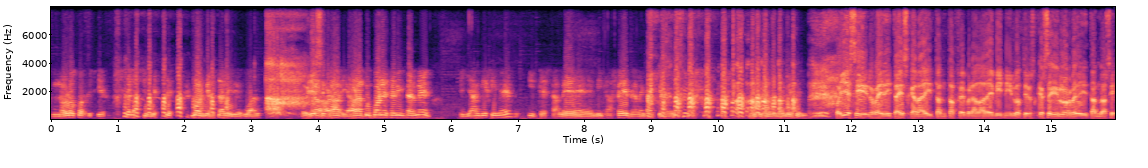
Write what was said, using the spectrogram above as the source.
No lo corrigieron. En la siguiente volvió a salir igual. Oye, y, sí. ahora, y ahora tú pones en internet Yankee Ginés y te sale mi café, te salen canciones. Oye, si reeditáis que ahora hay tanta febrada de vinilo, tienes que seguirlo reeditando así.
